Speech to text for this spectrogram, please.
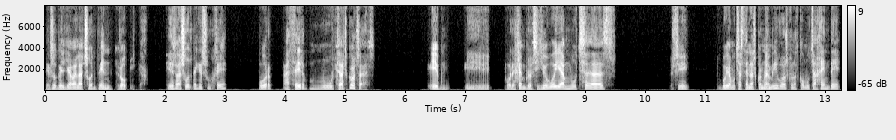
es lo que él llama la suerte entrópica, que es la suerte que surge por hacer muchas cosas. Em, por ejemplo, si yo voy a muchas, si voy a muchas cenas con amigos, conozco mucha gente,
